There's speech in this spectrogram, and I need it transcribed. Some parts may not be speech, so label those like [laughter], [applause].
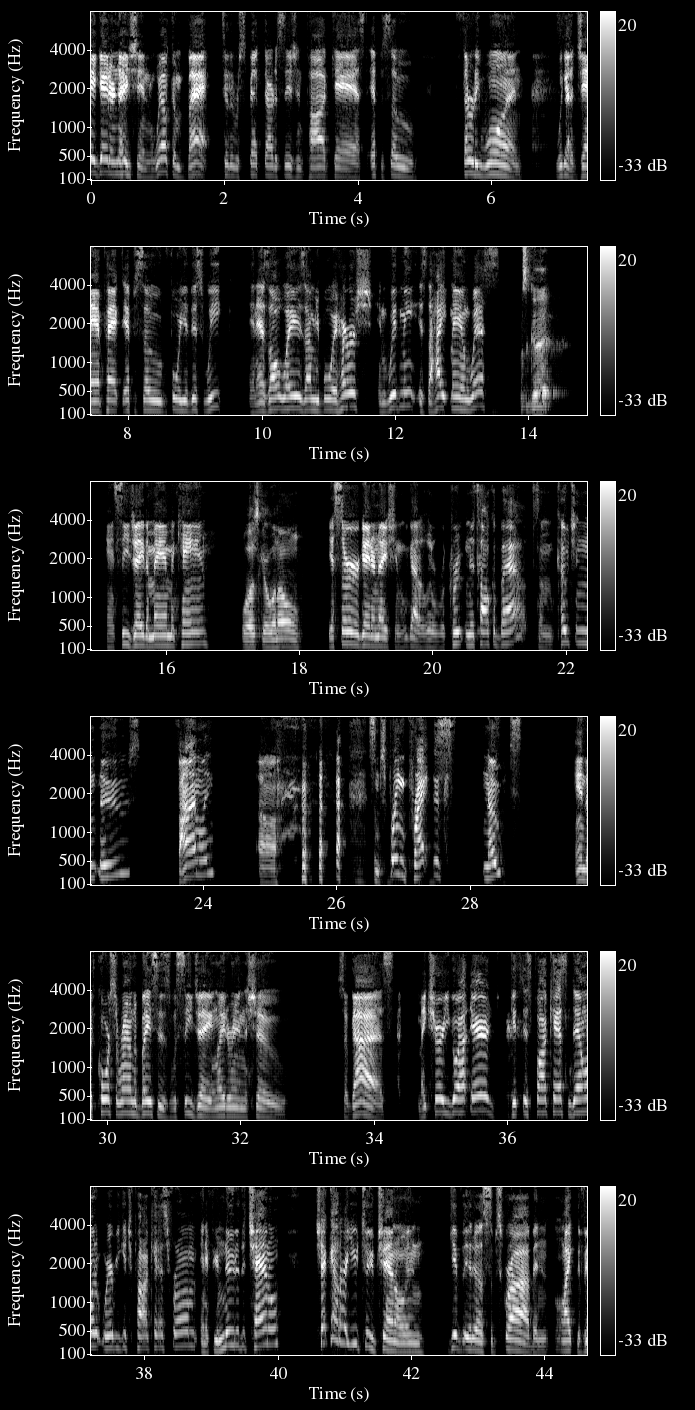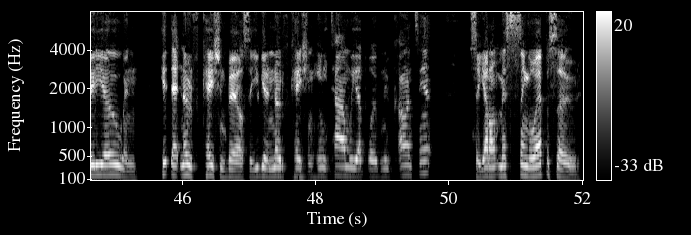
Hey, hey, Gator Nation. Welcome back to the Respect Our Decision podcast, episode 31. We got a jam packed episode for you this week. And as always, I'm your boy Hirsch, and with me is the hype man Wes. What's good? And CJ the man McCann. What's going on? Yes, sir, Gator Nation. We got a little recruiting to talk about, some coaching news, finally, uh, [laughs] some spring practice notes and of course around the bases with CJ later in the show. So guys, make sure you go out there, get this podcast and download it wherever you get your podcast from. And if you're new to the channel, check out our YouTube channel and give it a subscribe and like the video and hit that notification bell so you get a notification anytime we upload new content so y'all don't miss a single episode.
